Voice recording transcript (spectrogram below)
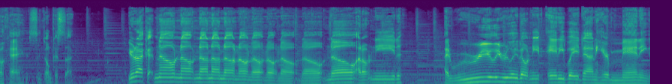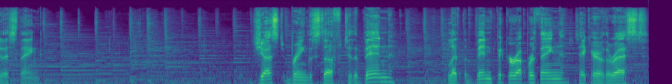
Okay, don't get stuck. You're not gonna no no no no no no no no no no no. I don't need. I really really don't need anybody down here manning this thing. Just bring the stuff to the bin. Let the bin picker upper thing take care of the rest,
